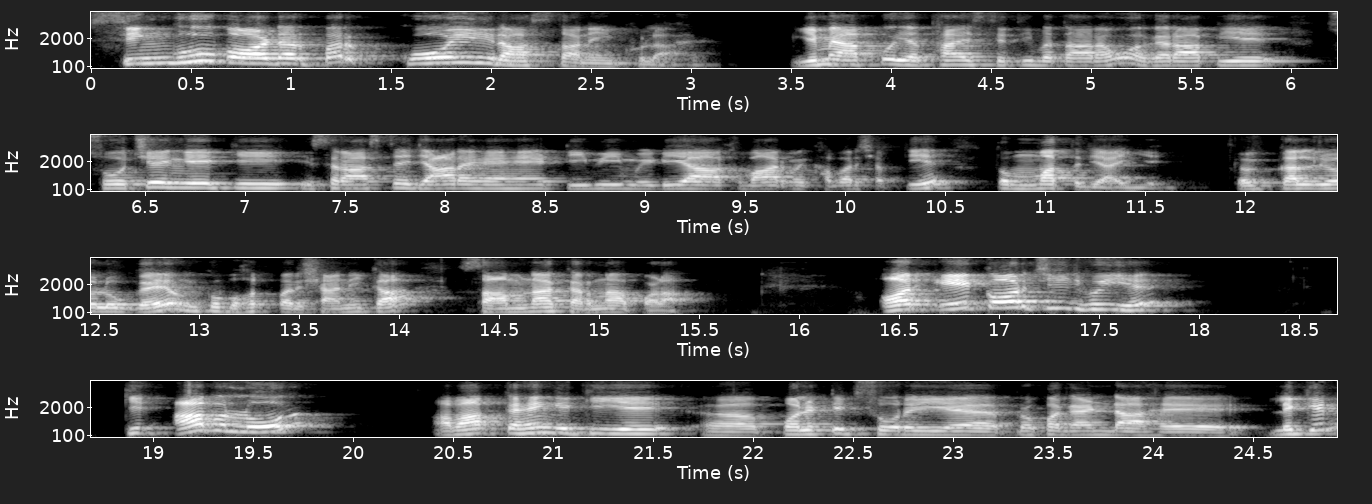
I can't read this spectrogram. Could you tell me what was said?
सिंघू बॉर्डर पर कोई रास्ता नहीं खुला है। ये मैं आपको यथा स्थिति बता रहा हूँ। अगर आप ये सोचेंगे कि इस रास्ते जा रहे हैं, टीवी, मीडिया, अखबार में खबर छपती है तो मत जाइए। क्योंकि तो कल जो लोग गए, उनको बहुत परेशानी का सामना करना पड़ा। और एक और चीज़ हुई है कि अब लोग, अब आप कहेंगे कि ये पॉलिटिक्स हो रही है, प्रोपागेंडा है, लेकिन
